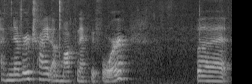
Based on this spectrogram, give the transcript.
I've never tried a mock neck before but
